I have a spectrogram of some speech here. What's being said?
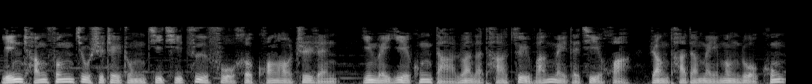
林长风就是这种极其自负和狂傲之人。因为夜空打乱了他最完美的计划，让他的美梦落空。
